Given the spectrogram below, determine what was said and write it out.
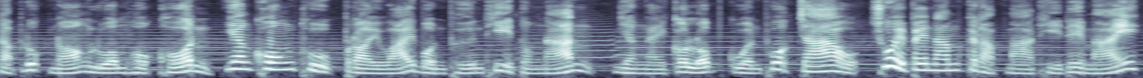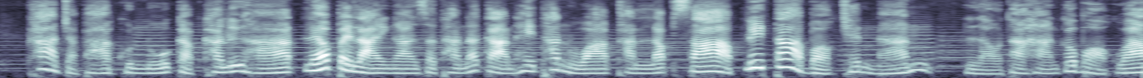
กับลูกน้องรวม6คน ยังคงถูกปล่อยไว้บนพื้นที่ตรงนั้น ยังไงก็รบกวนพวกเจ้า ช่วยไปนำกลับมาทีได้ไหมข้าจะพาคุณหนูกับคาลือฮาร์ดแล้วไปรายงานสถานการณ์ให้ท่านวาคันรับทราบลิต้าบอกเช่นนั้น เหล่าทหารก็บอกว่า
